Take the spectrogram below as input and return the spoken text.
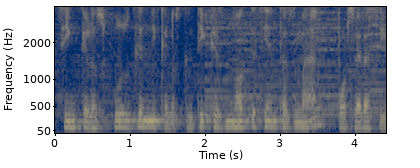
sin que los juzgues ni que los critiques. No te sientas mal por ser así.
